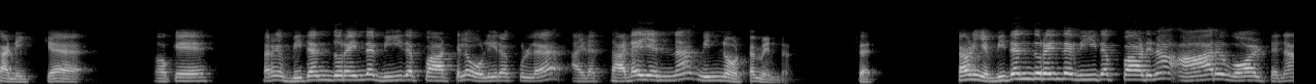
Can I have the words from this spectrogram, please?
கணிக்க. ஓகே. பாருங்க விதந்துரைந்த வீதப்பாட்டுல ஒளிரக்குள்ள அதோட தடை என்ன மின்னோட்டம் என்ன? சரி. கவனிங்க விதந்துரைந்த வீதப்பாடுனா ஆறு வோல்ட்னா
